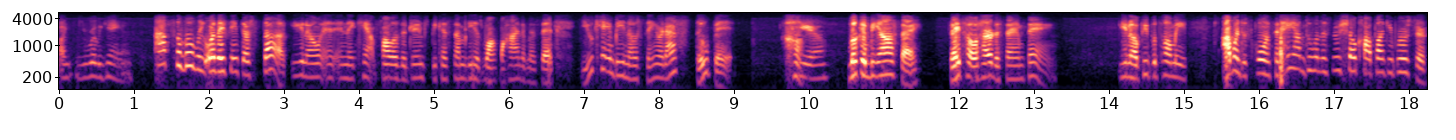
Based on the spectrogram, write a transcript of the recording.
Like you really can. Absolutely, or they think they're stuck, you know, and, and they can't follow their dreams because somebody has walked behind them and said, "You can't be no singer. That's stupid." Huh. Yeah. Look at Beyonce. They told her the same thing. You know, people told me I went to school and said, "Hey, I'm doing this new show called Punky Brewster."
